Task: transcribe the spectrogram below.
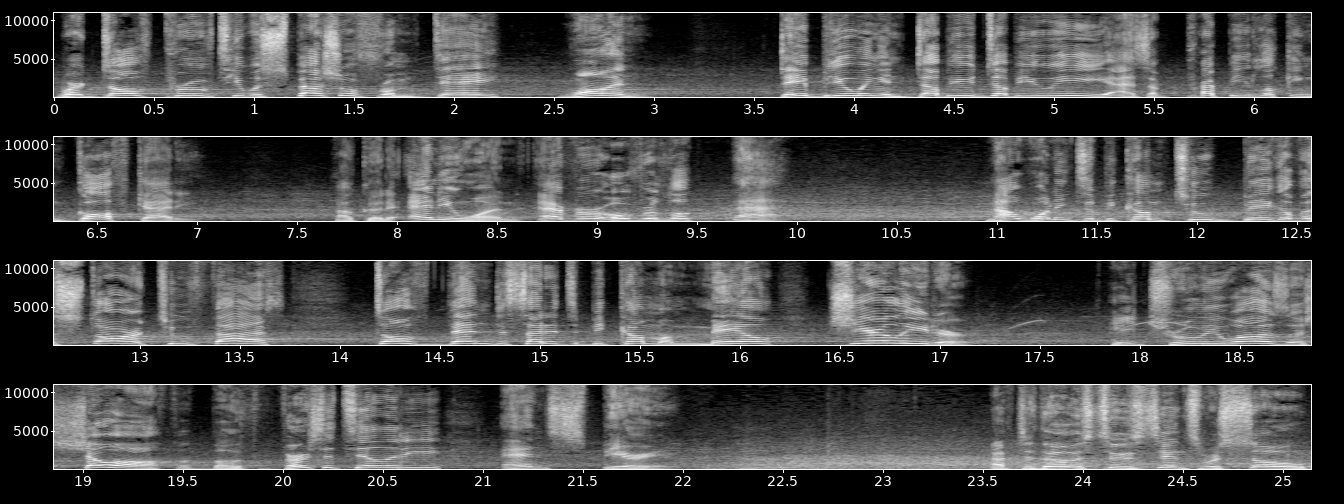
where Dolph proved he was special from day one, debuting in WWE as a preppy looking golf caddy. How could anyone ever overlook that? Not wanting to become too big of a star too fast, Dolph then decided to become a male cheerleader. He truly was a show off of both versatility and spirit. After those two stints were so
